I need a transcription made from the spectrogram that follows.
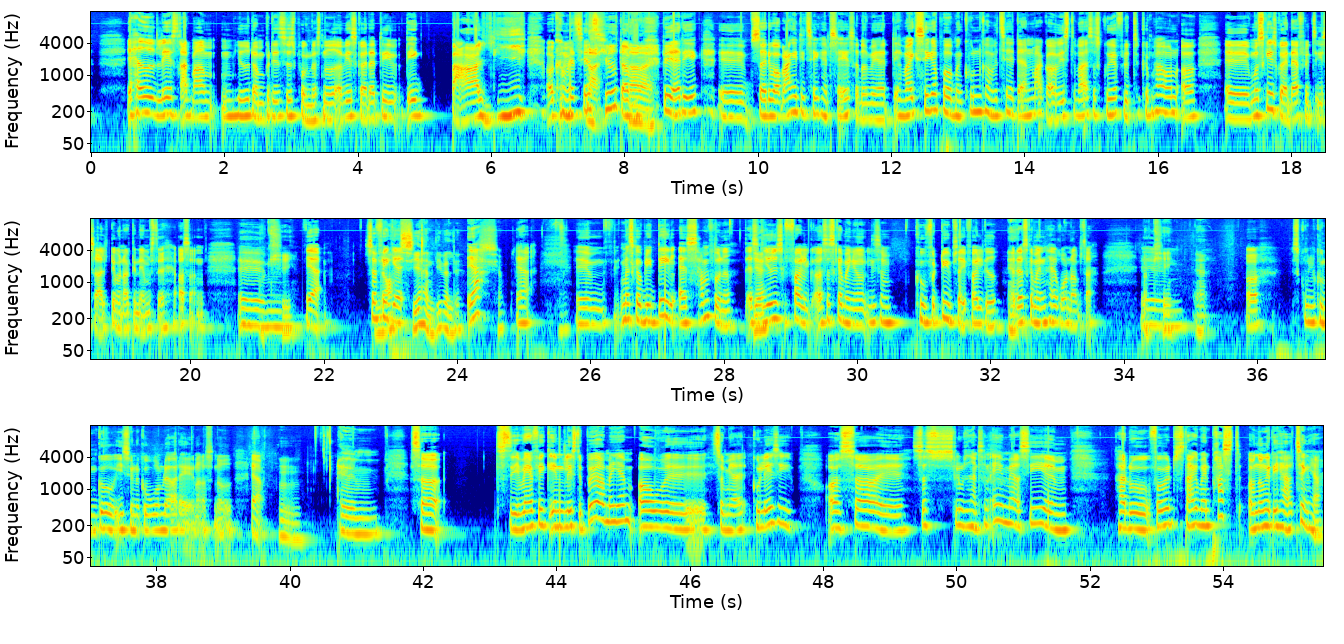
jeg havde læst ret meget om, om jødedom på det tidspunkt og sådan noget, og vidste godt, at det, det ikke bare lige at konvertere til jødedom. Nej, nej. Det er det ikke. Øh, så det var mange af de ting, han sagde sådan noget med, at han var ikke sikker på, at man kunne konvertere i Danmark, og hvis det var, så skulle jeg flytte til København, og øh, måske skulle jeg endda flytte til Israel. Det var nok det nemmeste, og sådan. Øh, okay. Ja. Så fik Nå, jeg... siger han alligevel det? Ja, ja. Øhm, man skal jo blive en del af samfundet, altså yeah. det jødiske folk, og så skal man jo ligesom kunne fordybe sig i folket, ja. og der skal man have rundt om sig. Okay, øhm, ja. Og skulle kunne gå i synagoge om lørdagen og sådan noget. Ja. Mm. Øhm, så, så jeg fik en liste bøger med hjem, og øh, som jeg kunne læse i. Og så, øh, så sluttede han sådan af med at sige, øh, har du fået snakket med en præst om nogle af de her ting her?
